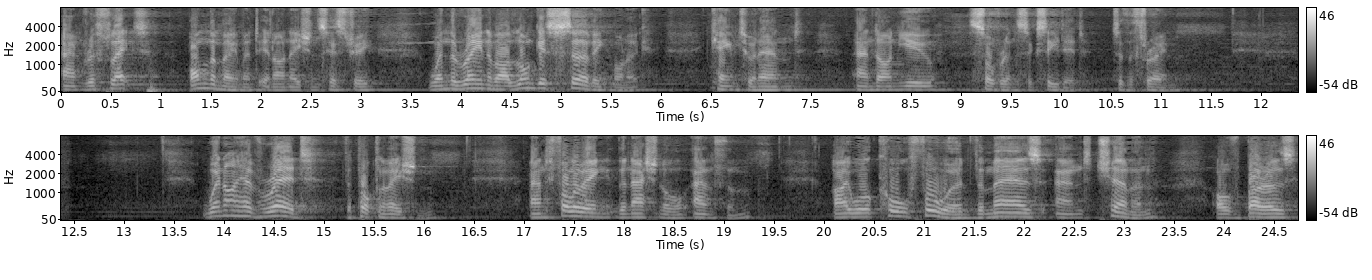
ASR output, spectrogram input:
and reflect on the moment in our nation's history when the reign of our longest serving monarch came to an end and our new sovereign succeeded to the throne. When I have read the proclamation, and following the national anthem, I will call forward the mayors and chairmen of boroughs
